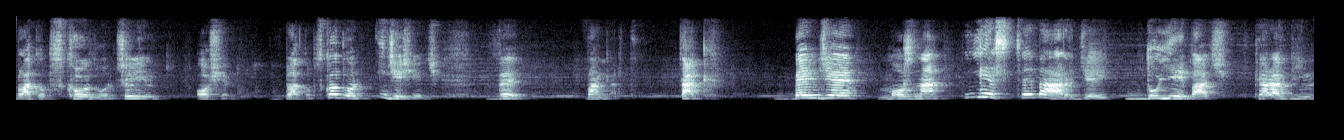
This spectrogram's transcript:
Black Ops Cold War, czyli 8 w Black Ops Cold War i 10 w Vanguard. Tak, będzie można jeszcze bardziej dojebać karabin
